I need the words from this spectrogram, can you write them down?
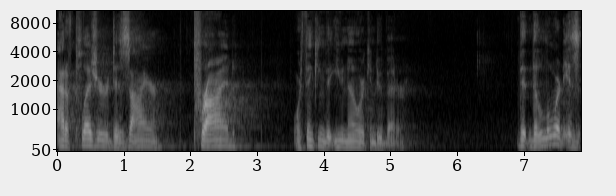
out of pleasure, desire, pride, or thinking that you know or can do better. That the Lord is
